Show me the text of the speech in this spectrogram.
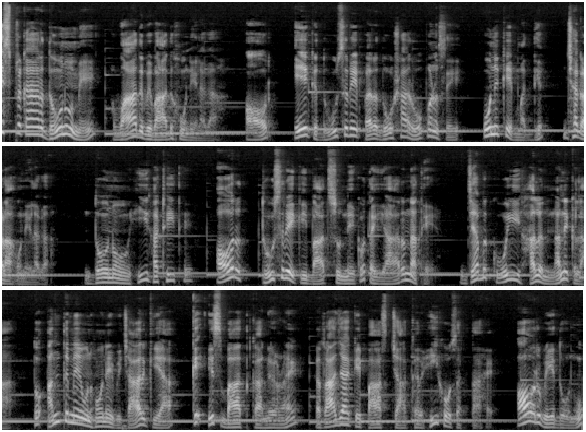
इस प्रकार दोनों में वाद विवाद होने लगा और एक दूसरे पर दोषारोपण से उनके मध्य झगड़ा होने लगा। दोनों ही हठी थे और दूसरे की बात सुनने को तैयार न थे। जब कोई हल न निकला तो अंत में उन्होंने विचार किया कि इस बात का निर्णय राजा के पास जाकर ही हो सकता है। और वे दोनों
